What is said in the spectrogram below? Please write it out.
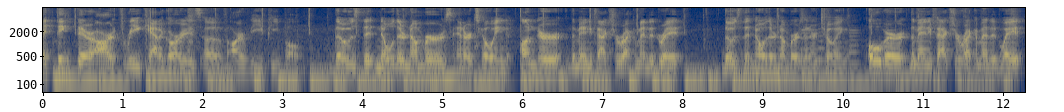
I think there are three categories of RV people. Those that know their numbers and are towing under the manufacturer recommended rate, those that know their numbers and are towing over the manufacturer recommended weight,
